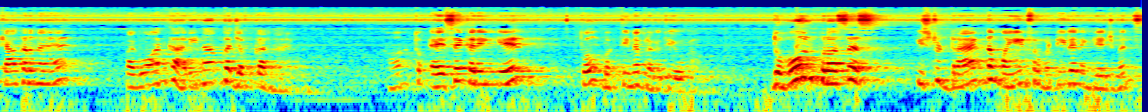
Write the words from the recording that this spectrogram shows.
क्या करना है, भगवान का हरिनाम का जप करना है। हाँ तो ऐसे करेंगे तो भक्ति में प्रगति होगा। The whole process is to drag the mind for material engagements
